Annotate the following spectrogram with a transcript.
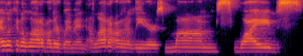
I look at a lot of other women, a lot of other leaders, moms, wives,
